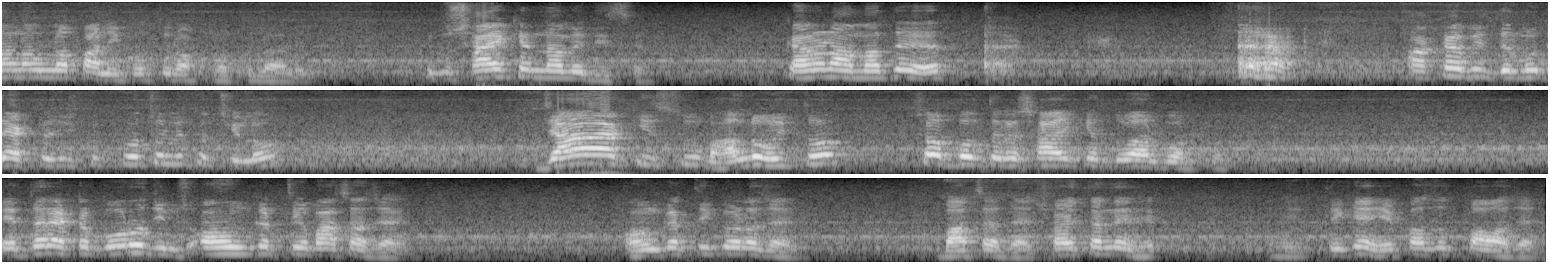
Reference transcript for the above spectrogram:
সানাউল্লাহ পানিপতি রহমতুল্লাহ আলী কিন্তু শায়েকের নামে দিছে। কারণ আমাদের আঁকাবিদদের মধ্যে একটা জিনিস খুব প্রচলিত ছিল যা কিছু ভালো হইতো সব বলতে না শায়েকের দোয়ার বরকত। এর দ্বারা একটা বড় জিনিস অহংকার থেকে বাঁচা যায়। অহংকার থেকে করা যায়, বাঁচা যায়, শয়তানের থেকে হেফাজত পাওয়া যায়।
